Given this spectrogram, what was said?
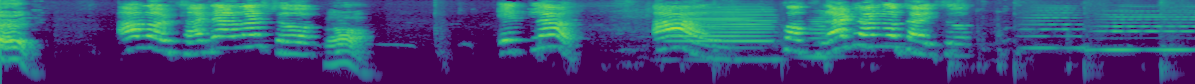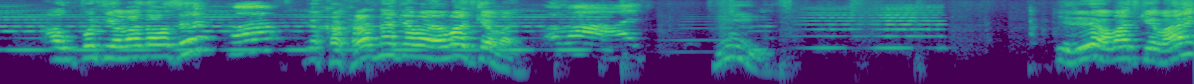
હે આ વરસાદ આવે છે હા એટલે આ ઉપરથી અવાજ આવે છે એ ખખડાટ ના કહેવાય અવાજ કહેવાય. હમ. એ રે અવાજ કહેવાય.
